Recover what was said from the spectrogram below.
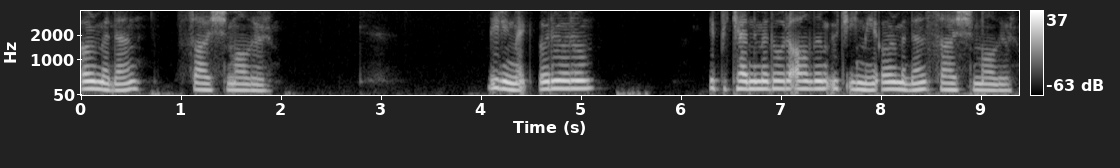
örmeden sağ işimi alıyorum. Bir ilmek örüyorum. İpi kendime doğru aldığım 3 ilmeği örmeden sağ işimi alıyorum.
